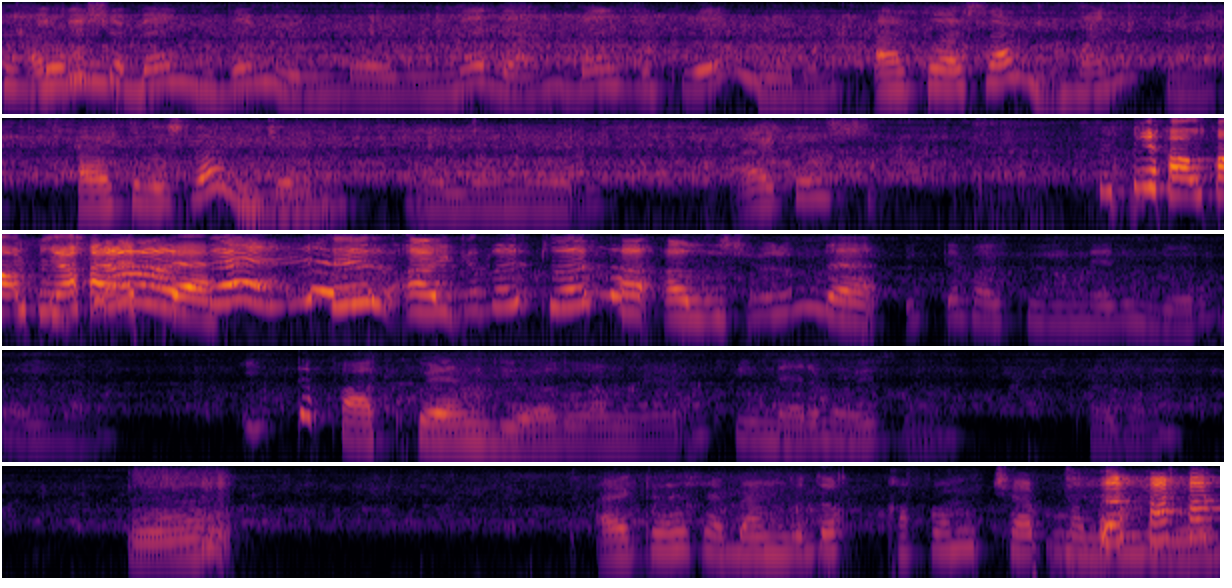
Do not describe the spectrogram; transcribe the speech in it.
Arkadaşlar ben gidemiyorum böyle. Neden? Ben zıplayamıyorum. arkadaşlar mı? Manyak mı? Arkadaşlar mı canım? Allah'ım ya. Arkadaş... Yalan Ya ya. ben arkadaşlarla alışıyorum da ilk defa queenlerim diyorum o yüzden. İlk defa Queen diyor Allah'ım ya. Queenlerim o yüzden. Pardon. Arkadaşlar ben burada kafamı çarpmadan gidiyorum.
